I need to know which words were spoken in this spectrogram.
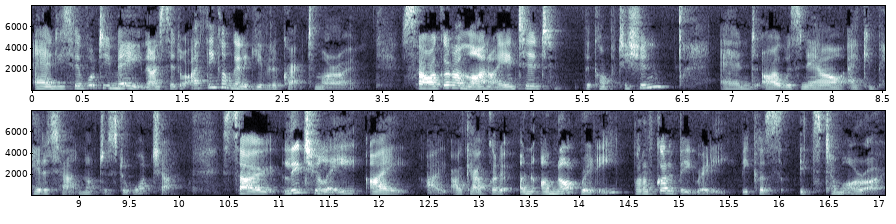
And he said, What do you mean? And I said, well, I think I'm going to give it a crack tomorrow. So I got online, I entered the competition, and I was now a competitor, not just a watcher. So literally, I, I okay, I've got to, I'm not ready, but I've got to be ready because it's tomorrow.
